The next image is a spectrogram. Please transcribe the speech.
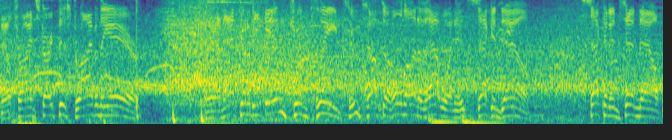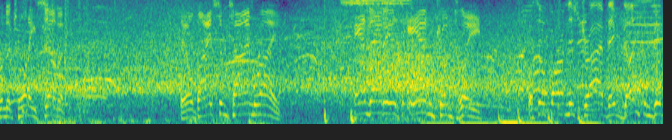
They'll try and start this drive in the air. And that's going to be incomplete. Too tough to hold on to that one. It's second down. Second and 10 now from the 27. They'll buy some time right. And that is incomplete. Well, so far in this drive, they've done some good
